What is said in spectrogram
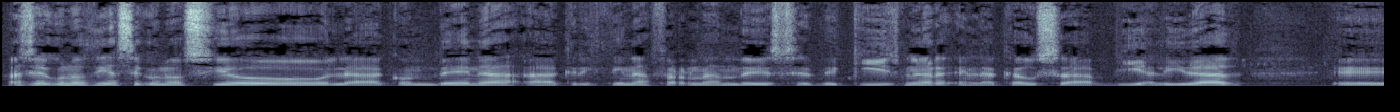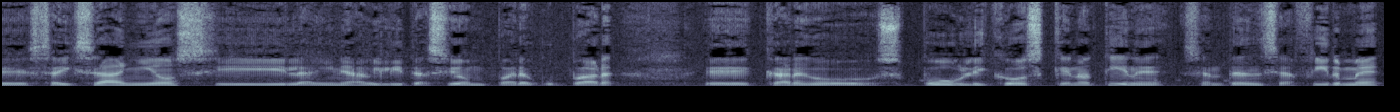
Hace algunos días se conoció la condena a Cristina Fernández de Kirchner en la causa Vialidad, eh, seis años y la inhabilitación para ocupar eh, cargos públicos, que no tiene sentencia firme,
